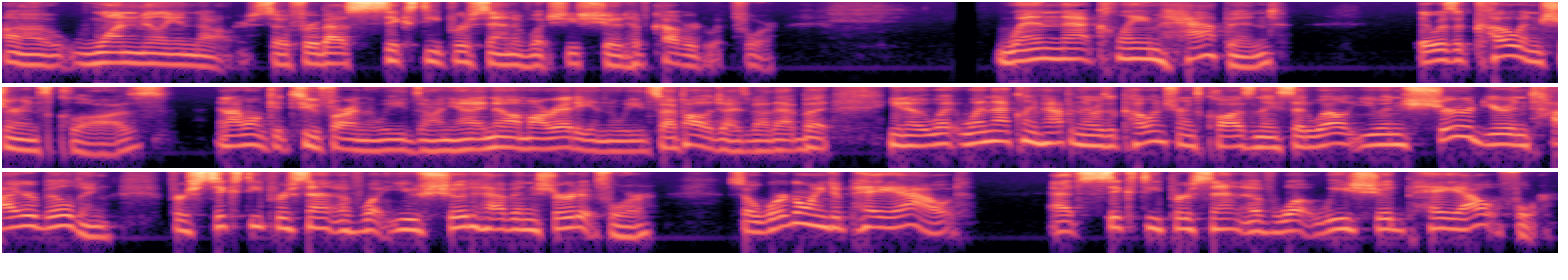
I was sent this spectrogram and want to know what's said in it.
uh, $1 million. So for about 60% of what she should have covered it for. When that claim happened, there was a co-insurance clause and I won't get too far in the weeds on you. I know I'm already in the weeds, so I apologize about that. But you know, when, that claim happened, there was a co-insurance clause, and they said, "Well, you insured your entire building for 60% of what you should have insured it for, so we're going to pay out at 60% of what we should pay out for."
